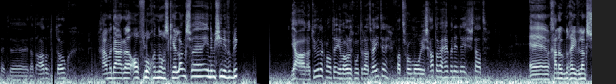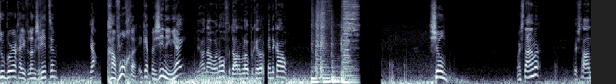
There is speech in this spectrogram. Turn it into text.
Het, eh, dat ademt het ook. Gaan we daar eh, al vloggend nog eens een keer langs in de machinefabriek? Ja, natuurlijk, want de inwoners moeten dat weten. Wat voor mooie schatten we hebben in deze stad. En we gaan ook nog even langs Soeburg, even langs Ritten. Ja. We gaan vloggen. Ik heb er zin in. Jij? Ja, nou en of, daarom loop ik er ook in de kou. John, waar staan we? We staan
